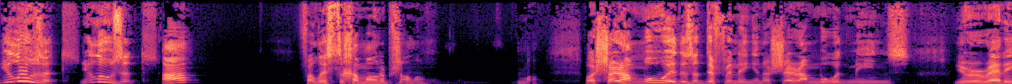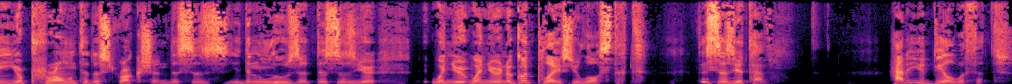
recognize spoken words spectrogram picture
You lose it. You lose it. Huh? Well, Asher Hamuid is a different thing. Asher Hamuid means you're already, you're prone to destruction. This is, you didn't lose it. This is your, when you're, when you're in a good place, you lost it. This is your tav. How do you deal with it?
